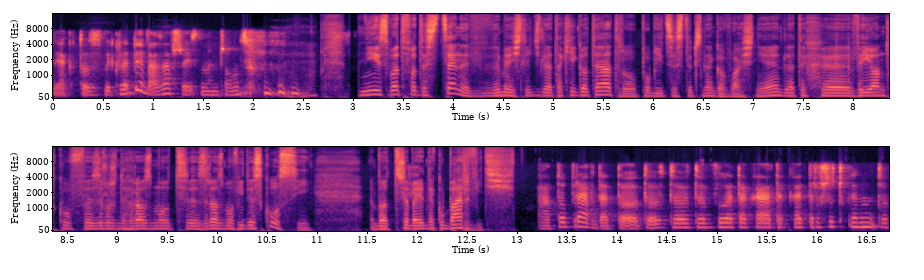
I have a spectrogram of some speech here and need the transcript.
jak to zwykle bywa, zawsze jest męczące. Nie jest łatwo te sceny wymyślić dla takiego teatru publicystycznego właśnie, dla tych e, wyjątków z różnych rozmów, z rozmów i dyskusji, bo trzeba jednak ubarwić. A to prawda, to, to, to, to była taka, taka troszeczkę, tro,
